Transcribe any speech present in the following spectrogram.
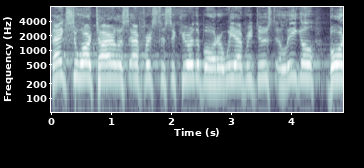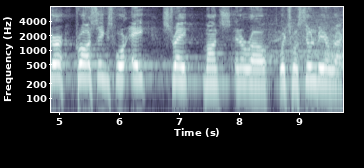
Thanks to our tireless efforts to secure the border, we have reduced illegal border crossings for eight straight months in a row, which will soon be a record.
